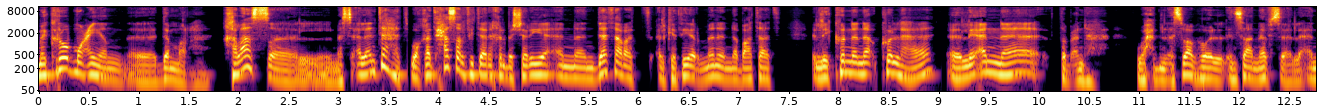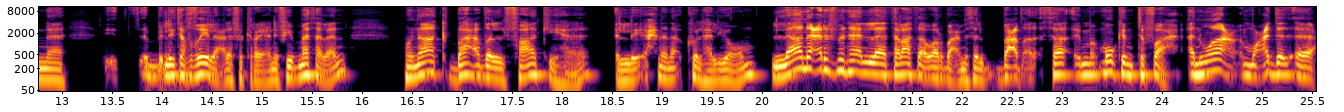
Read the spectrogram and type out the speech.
ميكروب معين آه، دمرها. خلاص آه، المسألة انتهت. وقد حصل في تاريخ البشرية أن اندثرت الكثير من النباتات اللي كنا نأكلها آه، لأن طبعا واحد من الأسباب هو الإنسان نفسه لأن لتفضيله على فكرة. يعني في مثلا هناك بعض الفاكهة اللي إحنا نأكلها اليوم لا نعرف منها إلا ثلاثة أو أربعة مثل بعض ممكن تفاح. أنواع معدد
